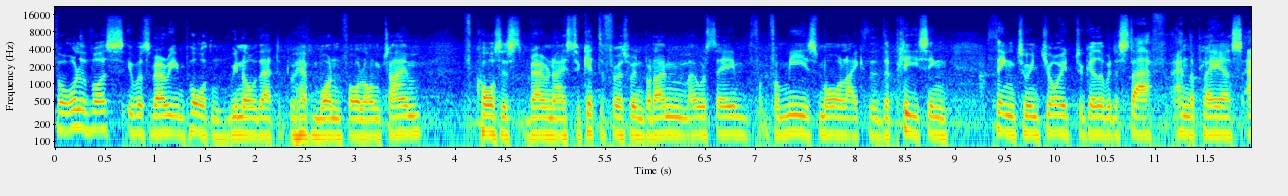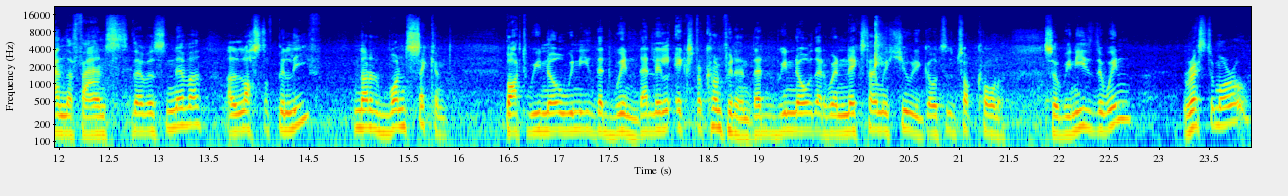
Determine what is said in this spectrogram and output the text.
For all of us, it was very important. We know that we haven't won for a long time. Of course, it's very nice to get the first win, but I'm, I would say for, for me, it's more like the, the pleasing thing to enjoy it together with the staff and the players and the fans. There was never a loss of belief, not at one second. But we know we need that win, that little extra confidence, that we know that when next time we shoot, it go to the top corner. So we needed the win, rest tomorrow,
